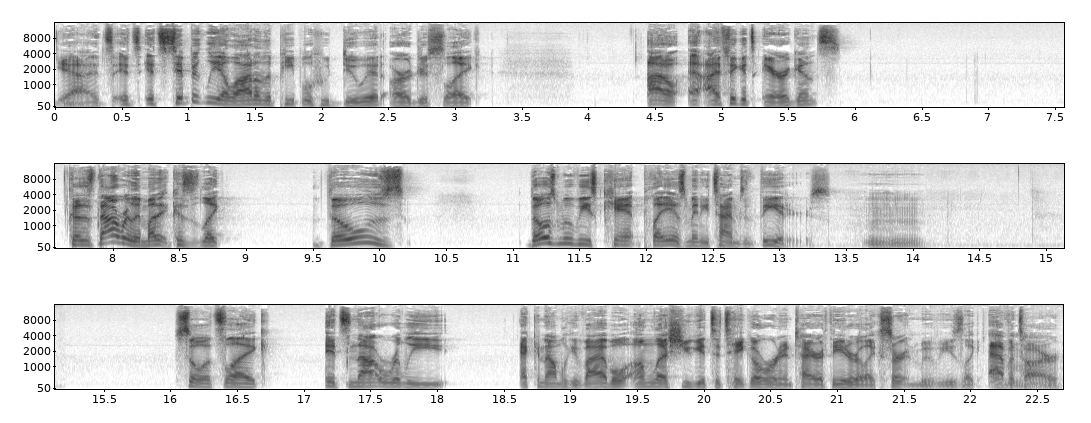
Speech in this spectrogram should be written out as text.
Yeah, it's it's it's typically a lot of the people who do it are just like I don't I think it's arrogance. Cuz it's not really money cuz like those those movies can't play as many times in theaters. Mm-hmm. So it's like it's not really economically viable unless you get to take over an entire theater, like certain movies, like Avatar. Mm.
